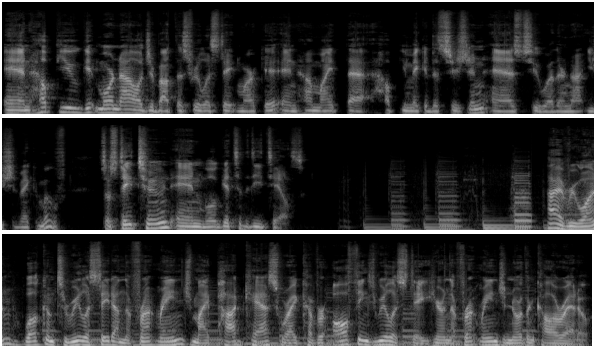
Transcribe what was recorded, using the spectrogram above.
and help you get more knowledge about this real estate market and how might that help you make a decision as to whether or not you should make a move. So stay tuned and we'll get to the details. Hi, everyone. Welcome to Real Estate on the Front Range, my podcast where I cover all things real estate here in the Front Range in Northern Colorado.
